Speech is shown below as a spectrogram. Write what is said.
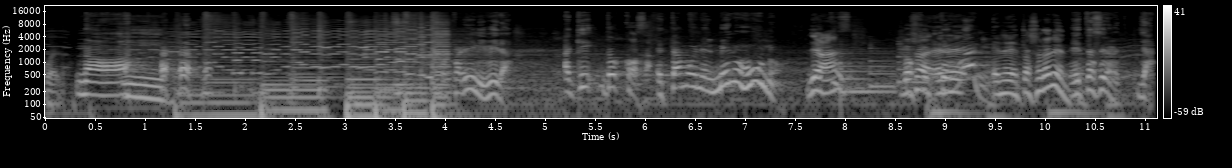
cuero. No. Y Farini, mira, aquí dos cosas. Estamos en el menos uno. ya, es o Los sea, en, el, subterráneos. en el estacionamiento. Estacionamiento. Ya,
